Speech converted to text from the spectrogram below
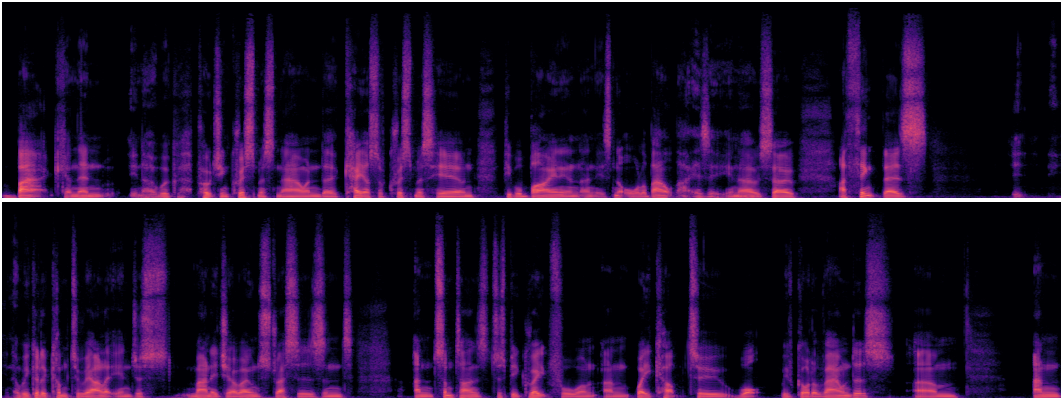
back and then you know we're approaching christmas now and the chaos of christmas here and people buying and, and it's not all about that is it you know? So i think there's you know, we've got to come to reality and just manage our own stresses and and sometimes just be grateful and, and wake up to what we've got around us. Um, and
